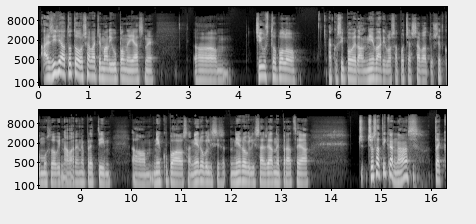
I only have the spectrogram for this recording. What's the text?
a Židia toto o šabate mali úplne jasné. Um, či už to bolo, ako si povedal, nevarilo sa počas šabatu, všetko muselo byť navarené predtým, um, nekupovalo sa, nerobili, si, nerobili sa žiadne práce a čo, sa týka nás, tak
